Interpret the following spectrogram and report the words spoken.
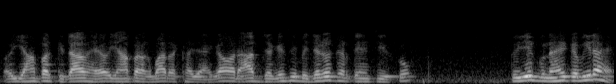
اور یہاں پر کتاب ہے اور یہاں پر اخبار رکھا جائے گا اور آپ جگہ سے بے جگہ کرتے ہیں چیز کو، تو یہ گناہ کبیرہ ہے۔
